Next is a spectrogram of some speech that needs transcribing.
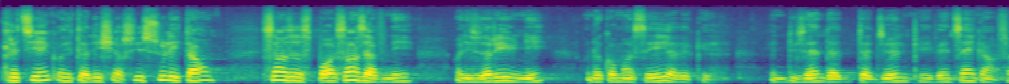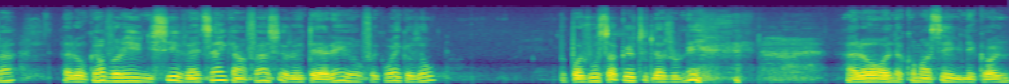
chrétiens qu'on est allés chercher sous les tentes, sans espoir, sans avenir. On les a réunis. On a commencé avec une douzaine d'adultes, puis 25 enfants. Alors, quand vous réunissez 25 enfants sur un terrain, on fait quoi avec eux autres? On ne peut pas jouer au soccer toute la journée. Alors, on a commencé une école,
